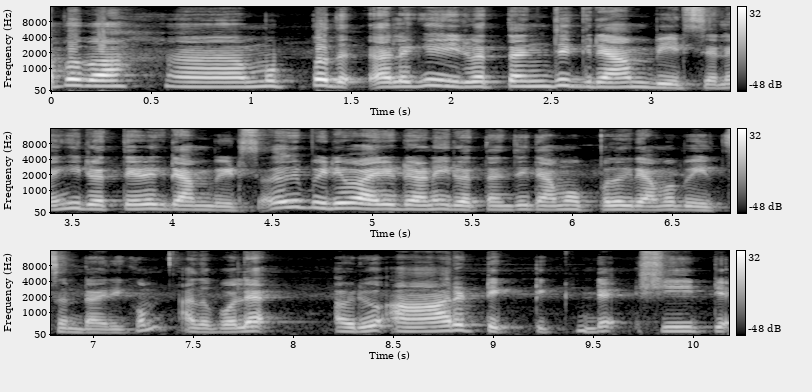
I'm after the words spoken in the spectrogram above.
അപ്പോൾ വാ മുപ്പത് അല്ലെങ്കിൽ ഇരുപത്തഞ്ച് ഗ്രാം ബീഡ്സ് അല്ലെങ്കിൽ ഇരുപത്തേഴ് ഗ്രാം ബീഡ്സ് അതൊരു പിടി വാരിയിടുകയാണ് ഇരുപത്തഞ്ച് ഗ്രാം മുപ്പത് ഗ്രാം ബീഡ്സ് ഉണ്ടായിരിക്കും. അതുപോലെ ഒരു ആറ് ടിക് ടിക്കിന്റെ ഷീറ്റ്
